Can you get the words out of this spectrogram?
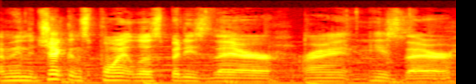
I mean, the chicken's pointless, but he's there, right? He's there.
